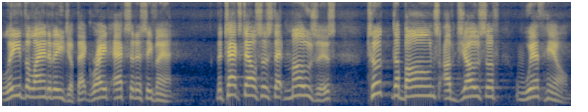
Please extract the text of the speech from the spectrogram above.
leave the land of Egypt, that great Exodus event. The text tells us that Moses took the bones of Joseph with him.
